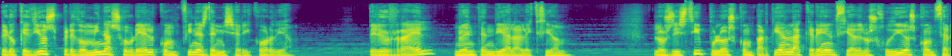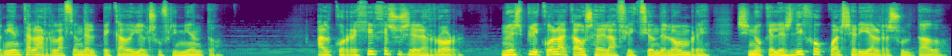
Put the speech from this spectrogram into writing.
pero que Dios predomina sobre él con fines de misericordia. Pero Israel no entendía la lección. Los discípulos compartían la creencia de los judíos concerniente a la relación del pecado y el sufrimiento. Al corregir Jesús el error, no explicó la causa de la aflicción del hombre, sino que les dijo cuál sería el resultado.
